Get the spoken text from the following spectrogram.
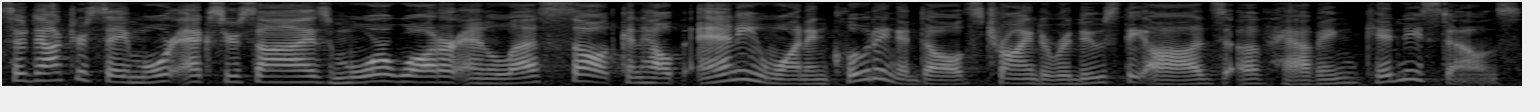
So doctors say more exercise, more water, and less salt can help anyone, including adults, trying to reduce the odds of having kidney stones.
